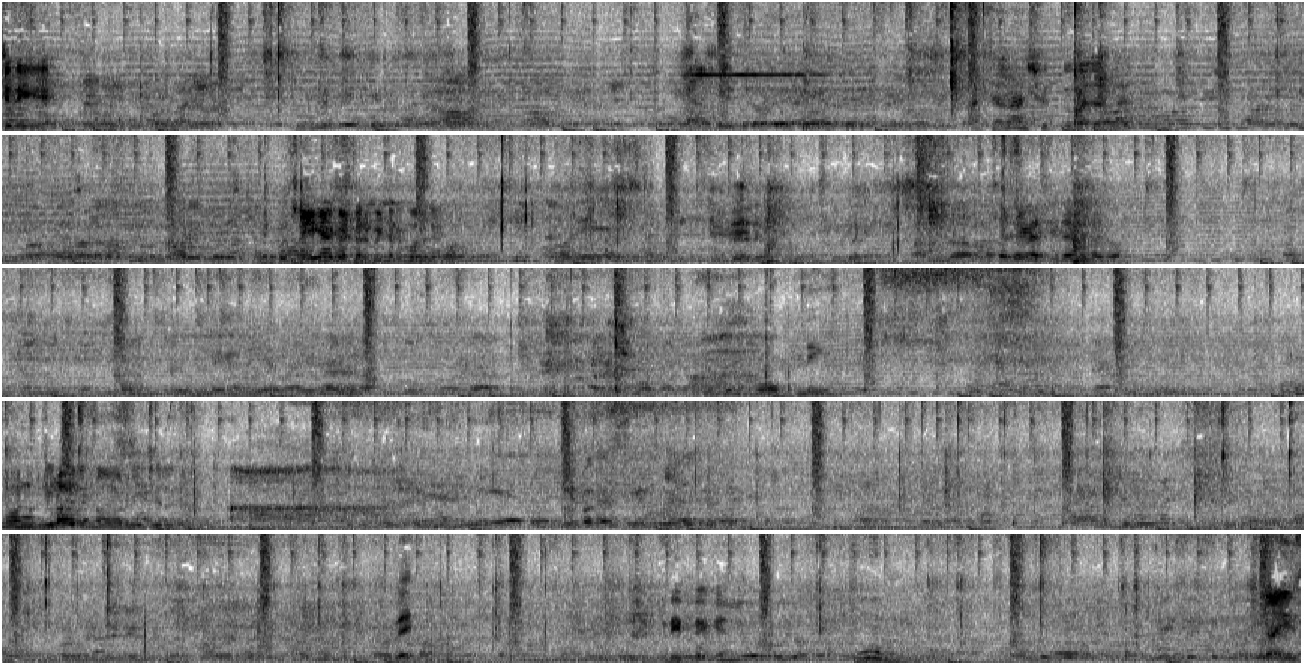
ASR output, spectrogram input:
खिचड़ी है। अच्छा ना शुद्ध हो जाता है कुछ है क्या कटर मीटर बोलने को? चलेगा सीधा ही देखो ओपनिंग वन फ्लोर और नीचे ये पकड़ अबे ग्रिप है क्या? गाइस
